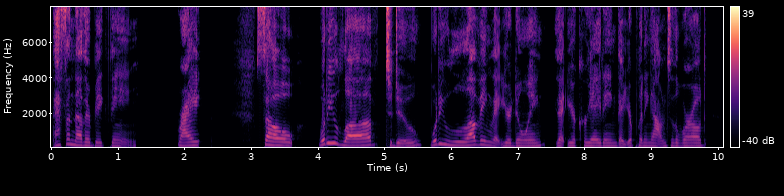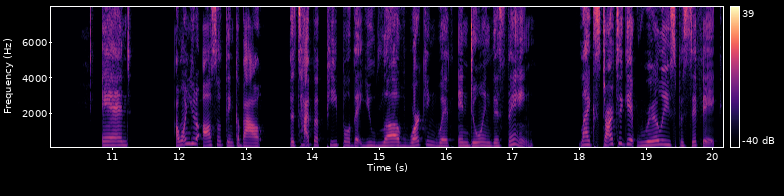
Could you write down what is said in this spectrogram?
That's another big thing, right? So what do you love to do? What are you loving that you're doing, that you're creating, that you're putting out into the world? And I want you to also think about the type of people that you love working with in doing this thing. Like start to get really specific,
